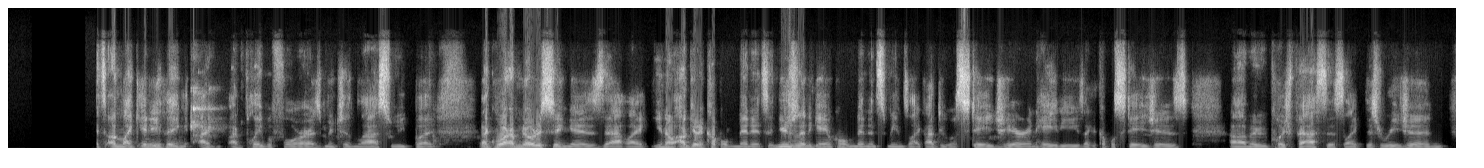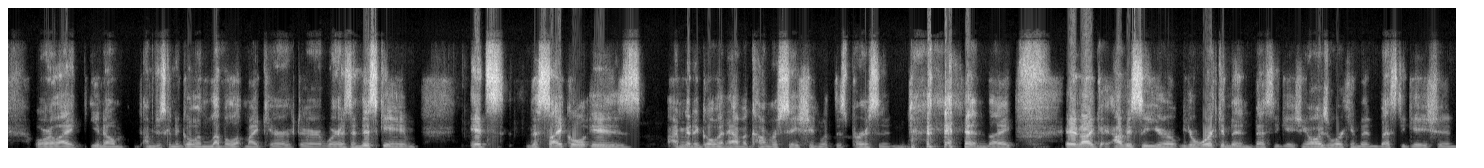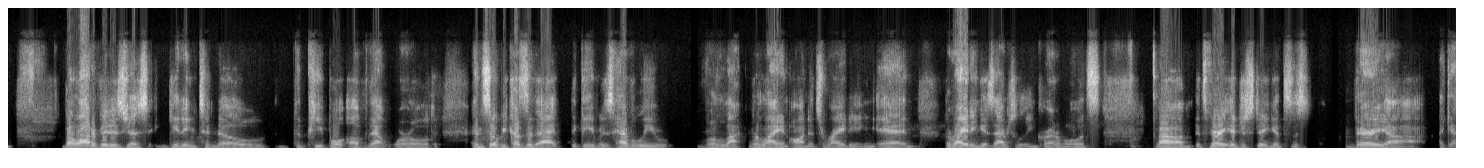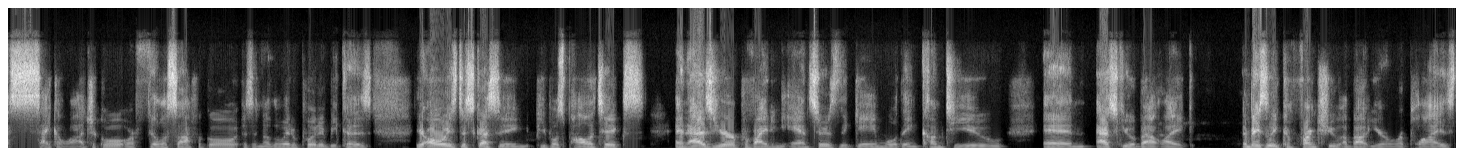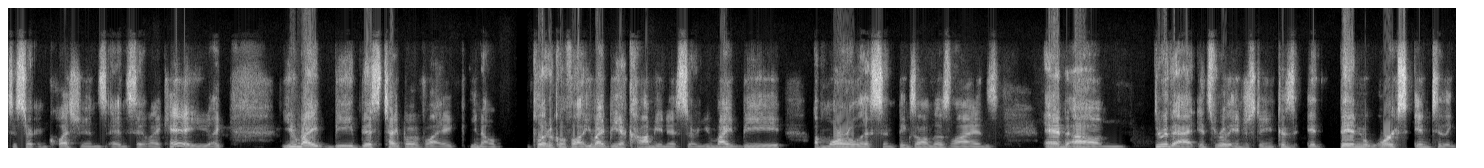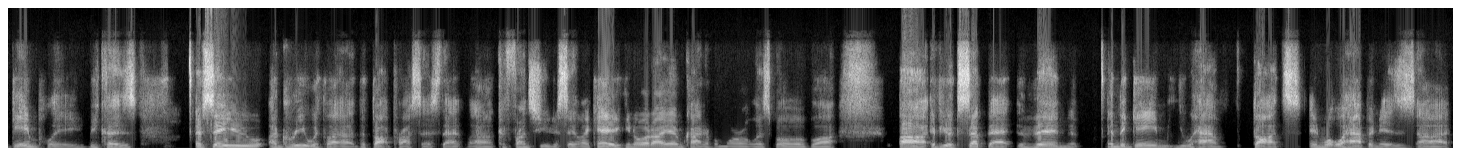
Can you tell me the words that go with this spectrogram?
it's unlike anything I've, I've played before, as mentioned last week. But like what I'm noticing is that like you know I'll get a couple minutes, and usually in a game, a couple minutes means like I do a stage here in Hades, like a couple stages, uh, maybe push past this like this region, or like you know I'm just gonna go and level up my character. Whereas in this game, it's the cycle is I'm gonna go and have a conversation with this person, and like, and like, obviously, you're you're working the investigation. You're always working the investigation, but a lot of it is just getting to know the people of that world. And so, because of that, the game is heavily rely, reliant on its writing, and the writing is absolutely incredible. It's um, it's very interesting. It's this very uh i guess psychological or philosophical is another way to put it because you're always discussing people's politics and as you're providing answers the game will then come to you and ask you about like and basically confront you about your replies to certain questions and say like hey like you might be this type of like you know political flaw you might be a communist or you might be a moralist and things along those lines. And um through that it's really interesting because it then works into the gameplay because if say you agree with uh, the thought process that uh, confronts you to say like hey you know what? I am kind of a moralist blah blah blah. Uh, if you accept that then in the game you have thoughts and what will happen is uh,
